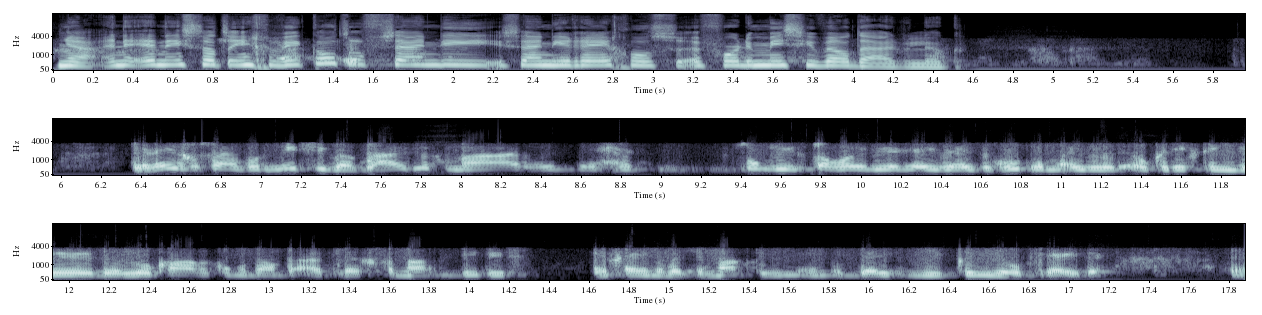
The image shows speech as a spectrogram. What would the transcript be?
Ja, en, en is dat ingewikkeld of zijn die, zijn die regels eh, voor de missie wel duidelijk? De regels zijn voor de missie wel duidelijk, maar eh, het, soms is het toch wel weer even, even goed om even ook richting de, de lokale commandanten uit te leggen van nou, dit is hetgene wat je mag doen en op deze manier kun je optreden. Uh,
